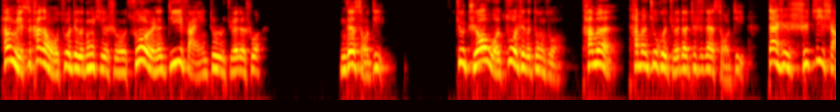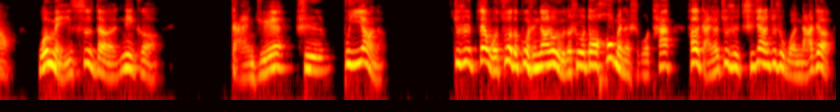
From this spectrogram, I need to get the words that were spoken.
他们每次看到我做这个东西的时候，所有人的第一反应就是觉得说你在扫地，就只要我做这个动作，他们他们就会觉得这是在扫地，但是实际上我每一次的那个感觉是不一样的，就是在我做的过程当中，有的时候到后面的时候，他他的感觉就是实际上就是我拿着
